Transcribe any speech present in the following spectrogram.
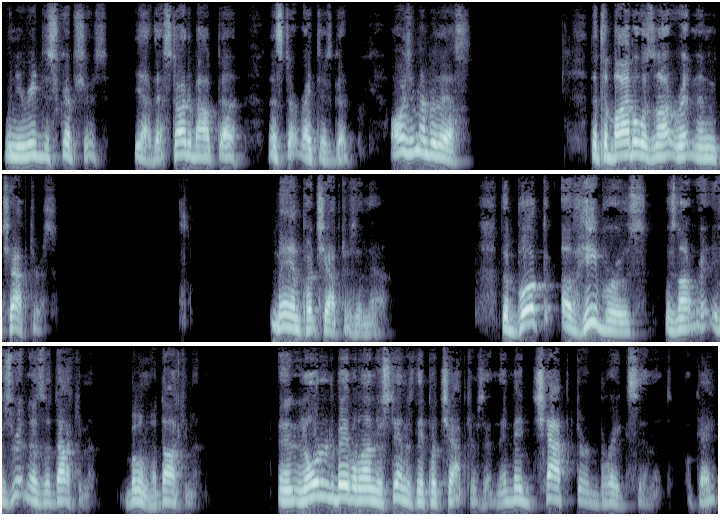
when you read the scriptures. Yeah, that start about, uh, let's start right there's good. Always remember this that the Bible was not written in chapters. Man put chapters in there. The book of Hebrews was not written, it was written as a document. Boom, a document. And in order to be able to understand it, they put chapters in. They made chapter breaks in it. Okay.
